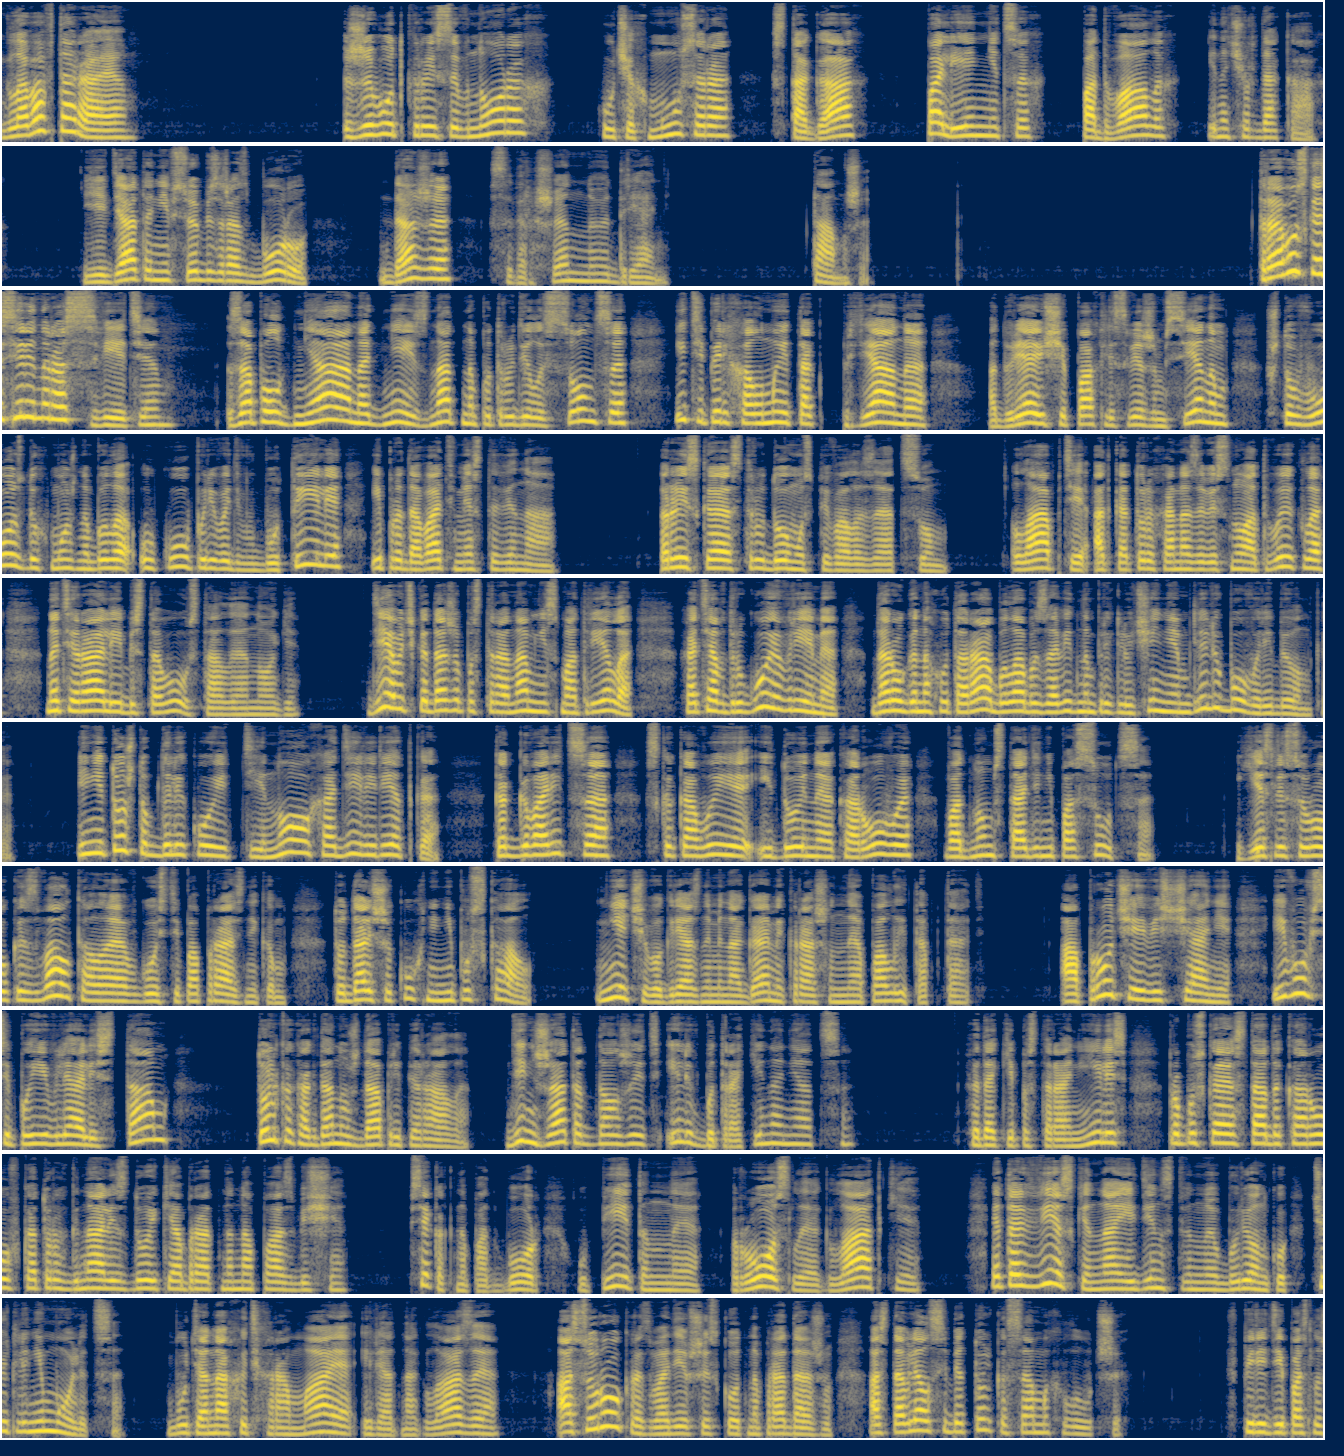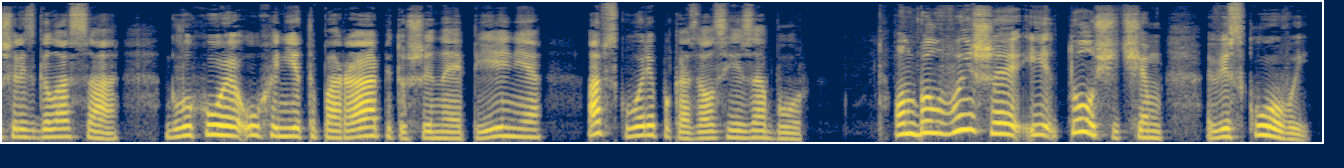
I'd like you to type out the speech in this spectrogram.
Глава вторая. Живут крысы в норах, кучах мусора, стогах, поленницах, подвалах и на чердаках. Едят они все без разбору, даже совершенную дрянь. Там же. Траву скосили на рассвете. За полдня над ней знатно потрудилось солнце, и теперь холмы так пряно Одуряюще пахли свежим сеном, что воздух можно было укупоривать в бутыли и продавать вместо вина. Рыска с трудом успевала за отцом. Лапти, от которых она за весну отвыкла, натирали и без того усталые ноги. Девочка даже по сторонам не смотрела, хотя в другое время дорога на хутора была бы завидным приключением для любого ребенка. И не то, чтобы далеко идти, но ходили редко, как говорится, скаковые и дойные коровы в одном стаде не пасутся. Если Сурок и звал Калая в гости по праздникам, то дальше кухни не пускал. Нечего грязными ногами крашенные полы топтать. А прочие вещане и вовсе появлялись там, только когда нужда припирала. Деньжат одолжить или в батраки наняться. Ходаки посторонились, пропуская стадо коров, которых гнали с дойки обратно на пастбище. Все как на подбор, упитанные, рослые, гладкие. Это вески на единственную буренку чуть ли не молится, будь она хоть хромая или одноглазая, а сурок, разводивший скот на продажу, оставлял себе только самых лучших. Впереди послышались голоса, глухое уханье топора, петушиное пение, а вскоре показался и забор. Он был выше и толще, чем висковый.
